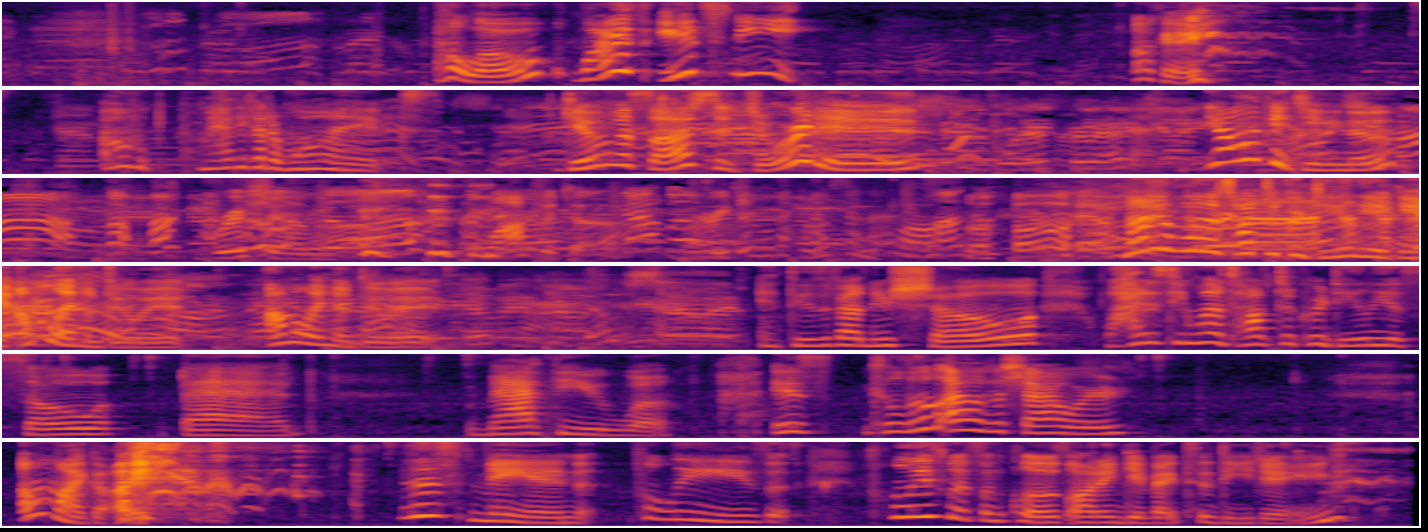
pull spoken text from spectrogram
Hello? Why is Anthony? Okay. Oh, Matthew got a want. Give a massage to Jordyn. Y'all look at Gina. Grisham. Wafita. Now I want to talk to Cordelia again. I'm gonna let him do it. I'm gonna let him do it. Enthused about new show? Why does he want to talk to Cordelia so bad? Matthew is Khalil out of the shower. Oh my god. this man, please, please put some clothes on and get back to DJing.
